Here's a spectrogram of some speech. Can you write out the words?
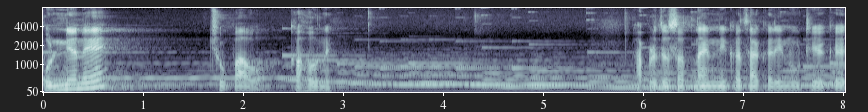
પુણ્યને છુપાવો. કહો નહીં. આપણે તો સત્યનારાયણની કથા કરીને ઉઠીએ કે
